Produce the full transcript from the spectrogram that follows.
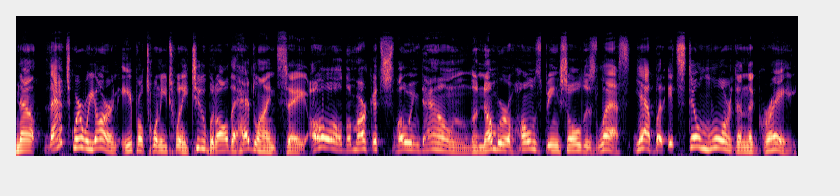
Now, that's where we are in April 2022, but all the headlines say, oh, the market's slowing down. The number of homes being sold is less. Yeah, but it's still more than the gray,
